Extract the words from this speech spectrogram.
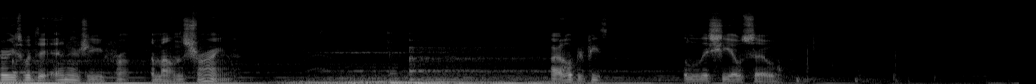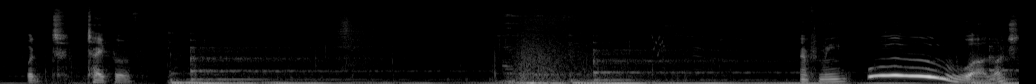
carries with the energy from the mountain shrine. I hope your pizza delicioso. What type of time for me? Woo! Uh, lunch,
